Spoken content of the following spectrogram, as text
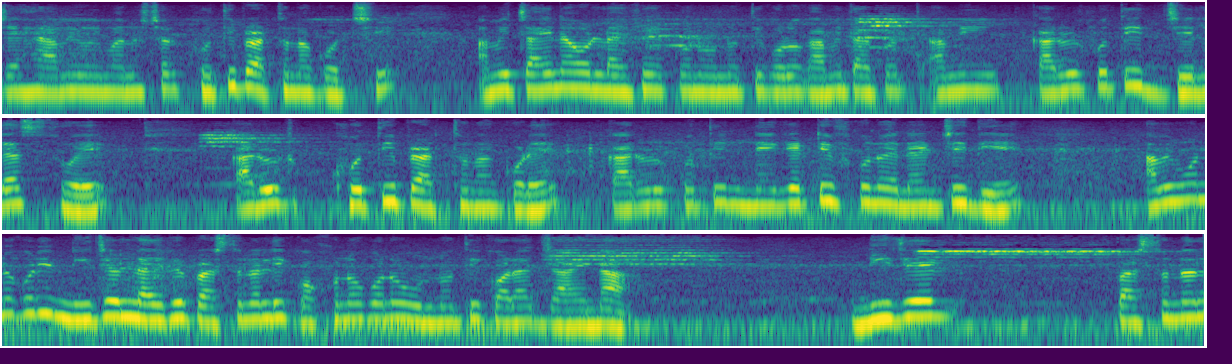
যে হ্যাঁ আমি ওই মানুষটার ক্ষতি প্রার্থনা করছি, আমি চাই না ওর লাইফে কোনো উন্নতি করুক, আমি তার প্রতি, আমি কারোর প্রতি জেলাস হয়ে, কারোর ক্ষতি প্রার্থনা করে, কারোর প্রতি নেগেটিভ কোনো এনার্জি দিয়ে আমি মনে করি নিজের লাইফে পার্সোনালি কখনো কোনো উন্নতি করা যায় না। নিজের পার্সোনাল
